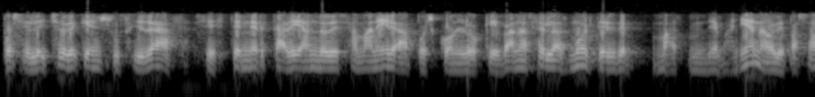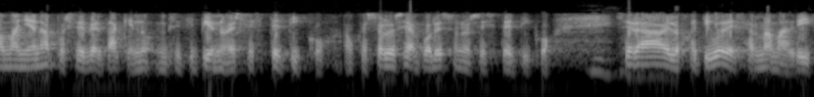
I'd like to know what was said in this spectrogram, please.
pues el hecho de que en su ciudad se esté mercadeando de esa manera, pues con lo que van a ser las muertes de, mañana o de pasado mañana, pues es verdad que no, en principio no es estético, aunque solo sea por eso no es estético. Ese era el objetivo de Desarma Madrid.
